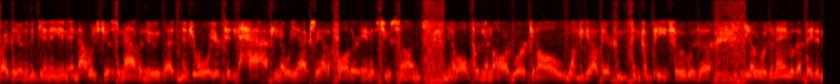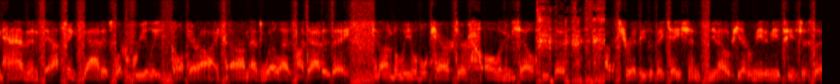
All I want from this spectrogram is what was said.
right there in the beginning, and, and that was just an avenue that Ninja Warrior didn't have. You know, where you actually had a father and his two sons, you know, all putting in the hard work and all wanting to get out there com- and compete. So it was a, you know, it was an angle that they didn't have, and, and I think that is what really caught their eye, um, as well as my dad is a an unbelievable character all in himself. He's a, not a trip, he's a vacation. You know, if you ever meet him, he's, he's just a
